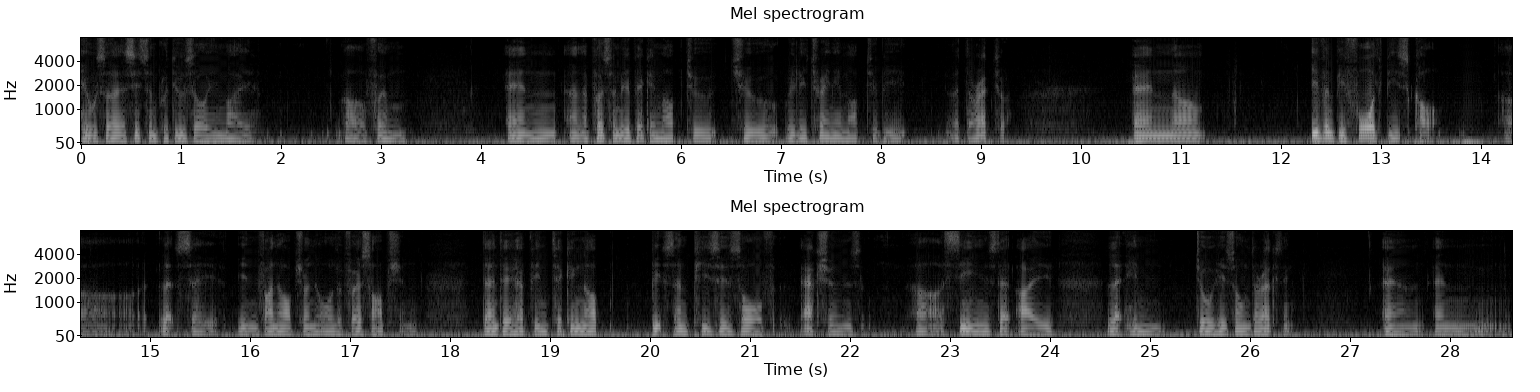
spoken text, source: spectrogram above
he was an assistant producer in my uh, film, and and I personally picked him up to to really train him up to be a director. And um, even before the Beast Cop, uh, let's say in final option or the first option, then they have been taking up bits and pieces of actions, uh, scenes that I let him do his own directing. And, and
